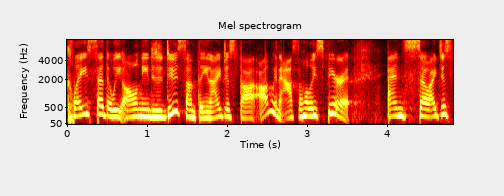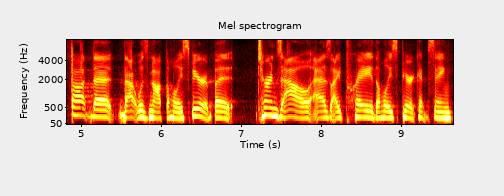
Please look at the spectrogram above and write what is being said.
Clay said that we all needed to do something. And I just thought, I'm going to ask the Holy Spirit. And so I just thought that that was not the Holy Spirit. But turns out, as I pray, the Holy Spirit kept saying,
